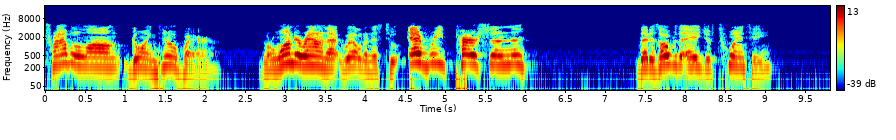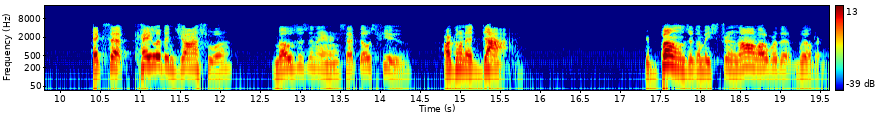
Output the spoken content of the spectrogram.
travel along going nowhere going to wander around in that wilderness to every person that is over the age of 20, except Caleb and Joshua, Moses and Aaron, except those few, are going to die. Your bones are going to be strewn all over the wilderness.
